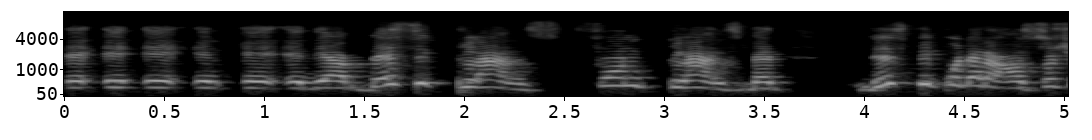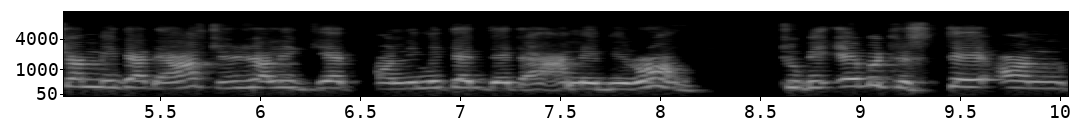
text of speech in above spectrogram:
there are basic plans, phone plans, but these people that are on social media, they have to usually get unlimited data. I may be wrong to be able to stay on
